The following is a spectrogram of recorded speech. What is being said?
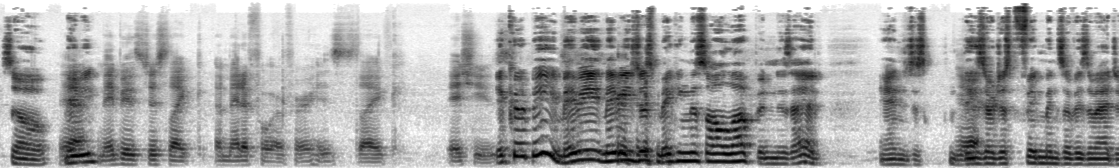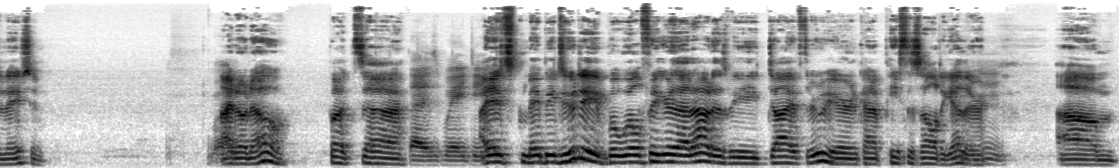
So Yeah, maybe maybe it's just like a metaphor for his like issues. it could be. Maybe maybe he's just making this all up in his head, and just Yeah. these are just figments of his imagination. Well, I don't know, but uh, That is way deep. I it's maybe too deep. But we'll figure that out as we dive through here and kind of piece this all together. Mhm. Um,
